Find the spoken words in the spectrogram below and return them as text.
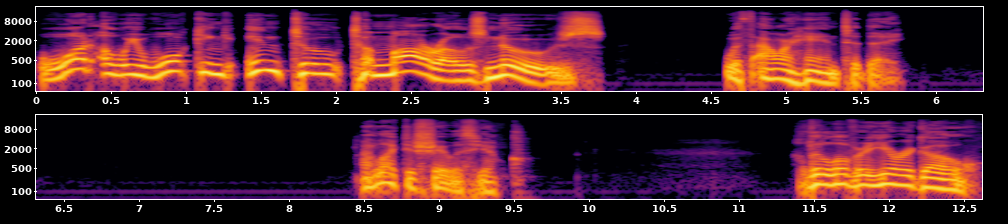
What are we walking into tomorrow's news with our hand today? I'd like to share with you. A little over a year ago,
